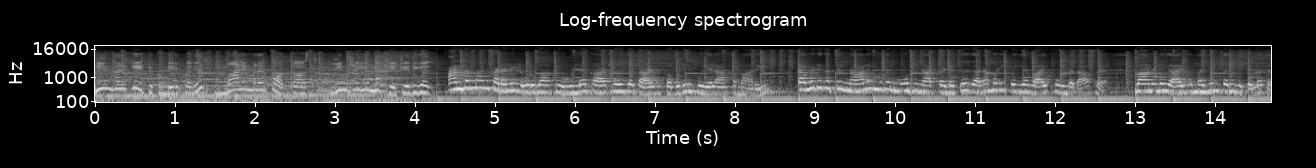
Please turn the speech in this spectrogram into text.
நீங்கள் கேட்டுக்கொண்டிருப்பது மாலைமலர் பாட்காஸ்ட் இன்றைய முக்கிய செய்திகள். அந்தமான் கடலில் உருவாகியுள்ள காற்றழுத்த தாழ்வு பகுதி புயலாக மாறி தமிழகத்தில் நாளை முதல் மூன்று நாட்களுக்கு கனமழை பெய்ய வாய்ப்பு உள்ளதாக வானிலை ஆய்வு மையம் தெரிவித்துள்ளது.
